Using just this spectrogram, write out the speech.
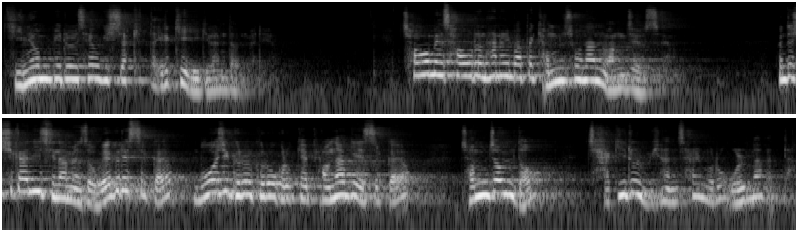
기념비를 세우기 시작했다. 이렇게 얘기를 한단 말이에요. 처음에 사울은 하나님 앞에 겸손한 왕제였어요. 근데 시간이 지나면서 왜 그랬을까요? 무엇이 그를 그로 그렇게 변하게 했을까요? 점점 더 자기를 위한 삶으로 옮아갔다.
